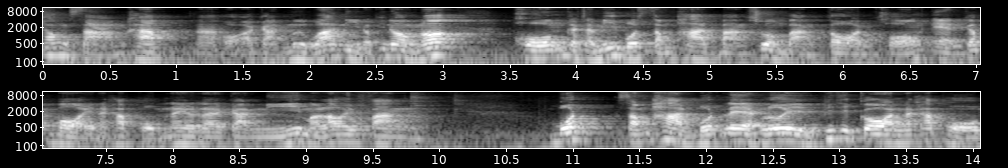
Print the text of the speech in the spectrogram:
ช่อง 3 ครับอออกอากาศมือว่านนี่เนาะพี่น้องเนาะผมก็จะมีบทสัมภาษณ์บางช่วงบางตอนของแอนกับบอยนะครับผมในรายการนี้มาเล่าให้ฟัง บทสัมภาษณ์บทแรกเลยพิธีกรนะครับผม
